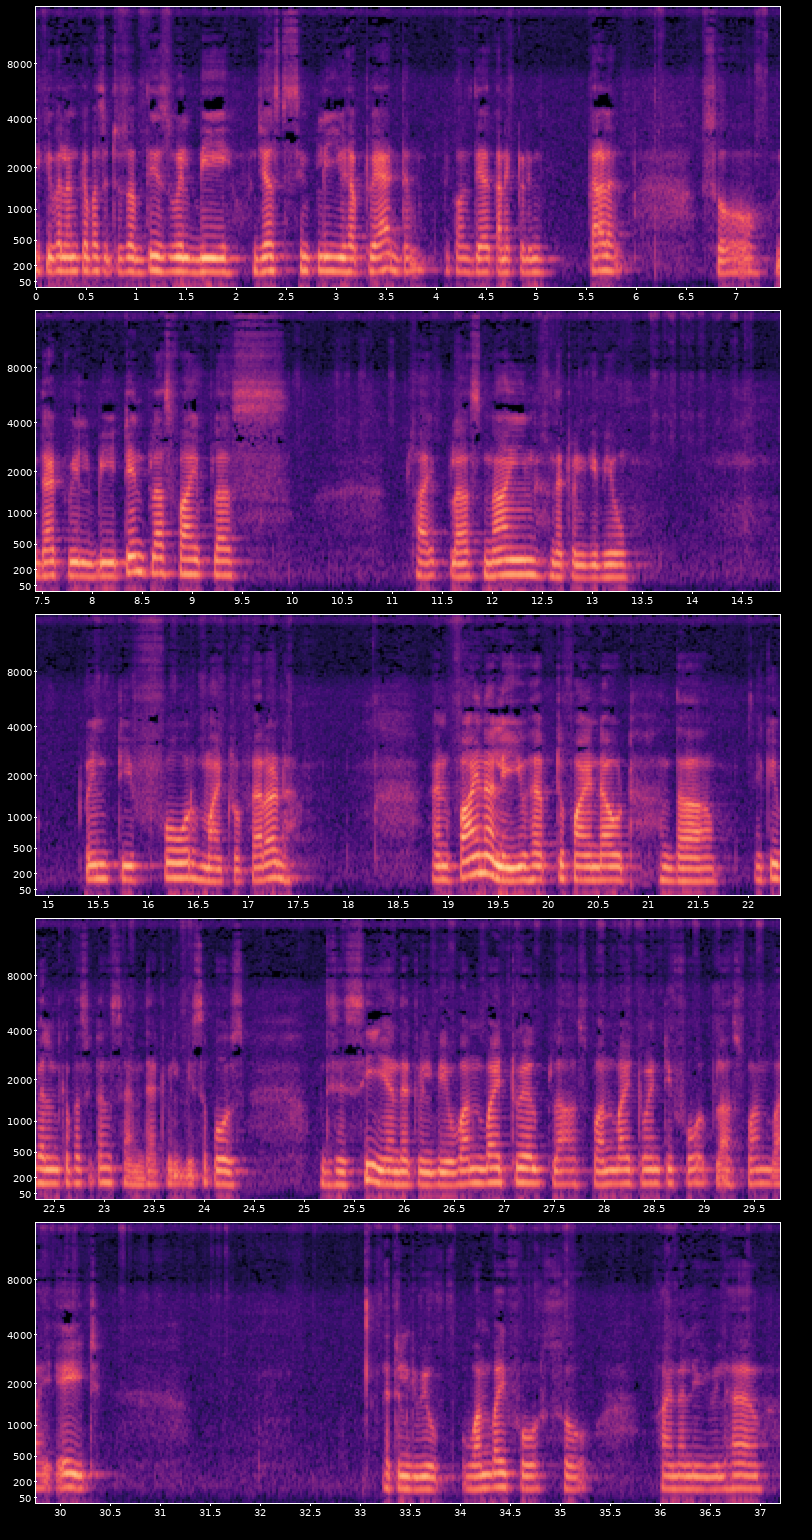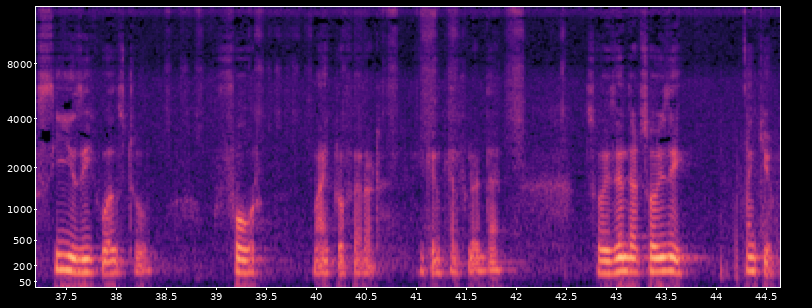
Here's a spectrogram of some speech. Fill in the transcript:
Equivalent capacitors of these will be just simply you have to add them because they are connected in parallel. So that will be 10 plus 5 plus 5 plus 9 that will give you 24 microfarad and finally you have to find out the equivalent capacitance and that will be suppose this is C and that will be 1 by 12 plus 1 by 24 plus 1 by 8 that will give you 1 by 4 so finally you will have C is equals to 4 microfarad. You can calculate that. So isn't that so easy? Thank you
